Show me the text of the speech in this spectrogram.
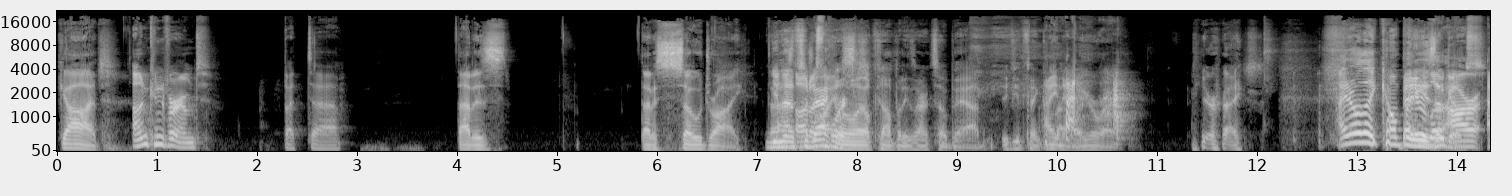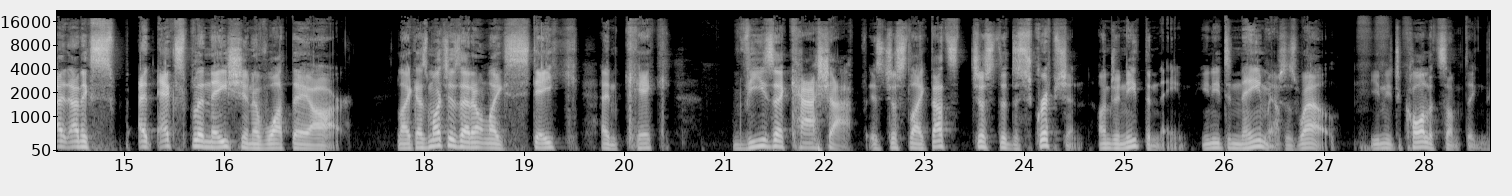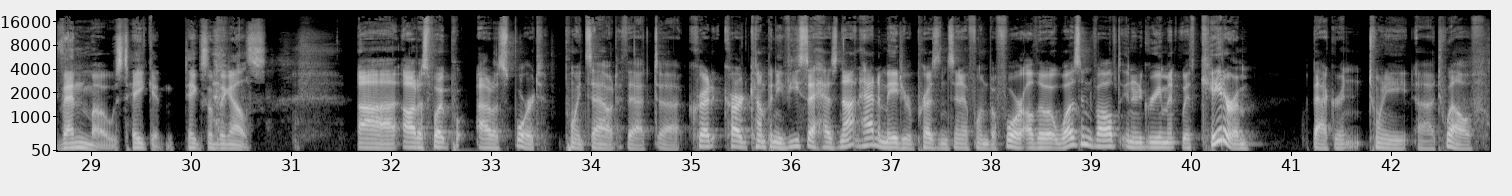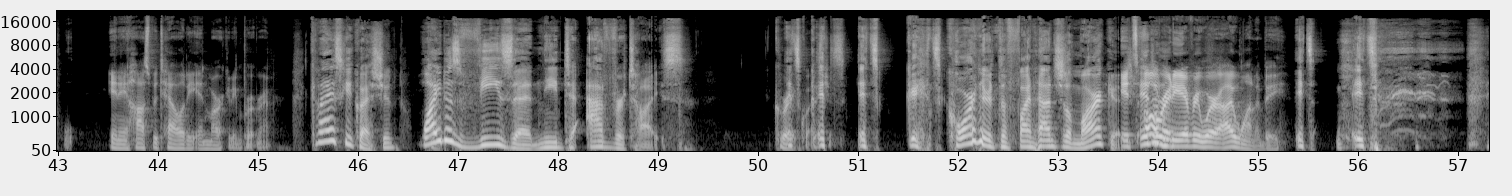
God, Unconfirmed, but uh, that is that is so dry. You know, Autosport. tobacco and oil companies aren't so bad if you think. I know it. you're right. You're right. I know like companies logos. are an, an, ex, an explanation of what they are. Like as much as I don't like steak and Kick, Visa Cash App is just like that's just the description underneath the name. You need to name it as well. You need to call it something. Venmo's taken. Take something else. Uh, Autosport, Autosport points out that uh, credit card company Visa has not had a major presence in F1 before, although it was involved in an agreement with Caterham back in 2012 in a hospitality and marketing program. Can I ask you a question? Why does Visa need to advertise? Great it's, question. It's it's it's cornered the financial market. It's It already everywhere I want to be. it's it's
